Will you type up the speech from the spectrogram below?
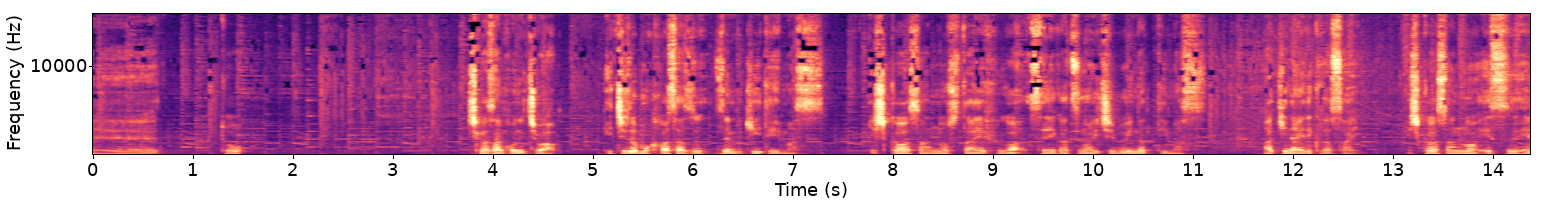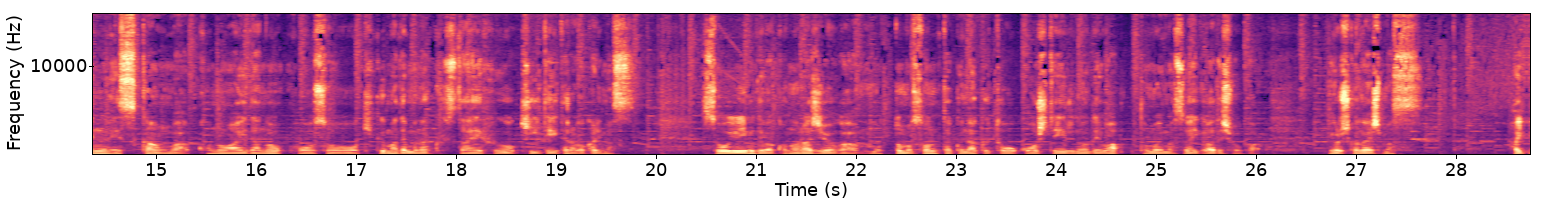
えー、っと石川さんこんにちは。一度も欠かさず全部聞いています。石川さんのスタイフが生活の一部になっています。飽きないでください。石川さんの SNS 感はこの間の放送を聞くまでもなくスタイフを聞いていたら分かります。そういう意味ではこのラジオが最も忖度なく投稿しているのではと思いますがいかがでしょうか。よろしくお願いします。はい。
